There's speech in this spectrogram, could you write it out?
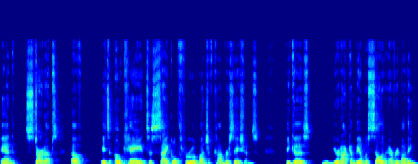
and startups of it's okay to cycle through a bunch of conversations because you're not going to be able to sell it to everybody,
